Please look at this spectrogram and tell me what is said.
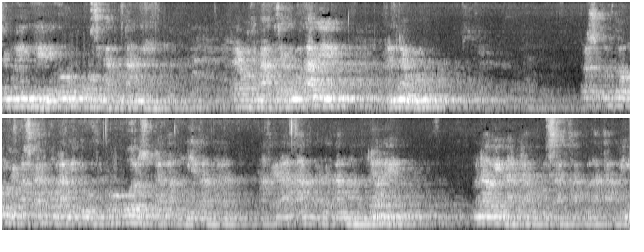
saya mungkin ku mesti nggak utangi. Saya mesti nggak saya utangi, benar Terus untuk membebaskan orang itu kubur sudah punya gambaran akhirat akan tambahnya menawi ada urusan kabul kami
